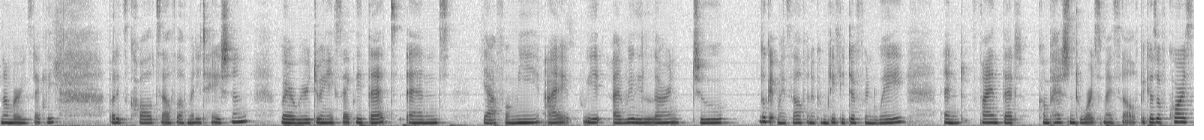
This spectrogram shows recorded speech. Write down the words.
number exactly, but it's called Self Love Meditation, where we're doing exactly that. And yeah, for me, I re- I really learned to look at myself in a completely different way and find that compassion towards myself because of course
